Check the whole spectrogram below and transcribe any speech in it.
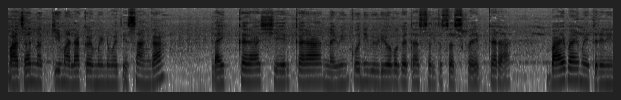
माझा नक्की मला कमेंटमध्ये सांगा. लाईक करा शेअर करा. नवीन कोणी व्हिडिओ बघत असेल तर सबस्क्राईब करा. बाय बाय मैत्रिणींनो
